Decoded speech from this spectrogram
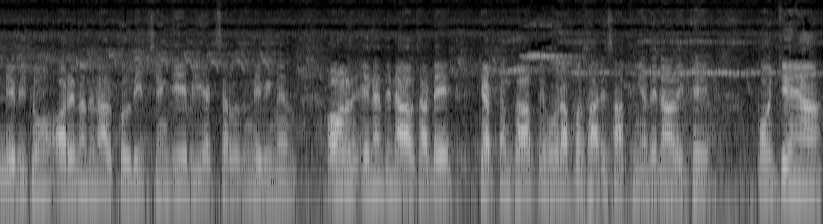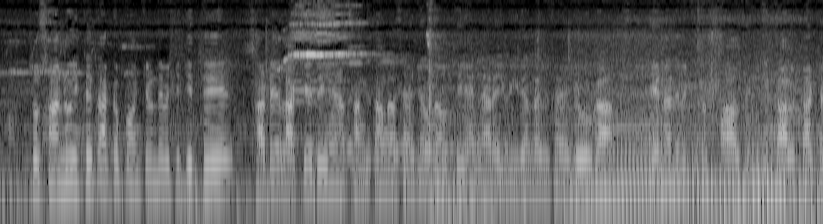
ਨੇਵੀ ਤੋਂ ਔਰ ਇਹਨਾਂ ਦੇ ਨਾਲ ਕੁਲਦੀਪ ਸਿੰਘ ਜੀ, ਇਹ ਵੀ ਐਕਸ ਸਰਵਿਸ ਨੇਵੀ ਮੈਨ ਔਰ ਇਹਨਾਂ ਦੇ ਨਾਲ ਸਾਡੇ ਕੈਪਟਨ ਸਾਹਿਬ ਤੇ ਹੋਰ ਆਪਾਂ ਸਾਰੇ ਸਾਥੀਆਂ ਦੇ ਨਾਲ ਇੱਥੇ ਪਹੁੰਚੇ ਆ ਸੋ ਸਾਨੂੰ ਇੱਥੇ ਤੱਕ ਪਹੁੰਚਣ ਦੇ ਵਿੱਚ ਜਿੱਥੇ ਸਾਡੇ ਇਲਾਕੇ ਦੇ ਜਾਂ ਸੰਗਤਾਂ ਦਾ ਸਹਿਯੋਗ ਆ, ਉੱਥੇ ਐਨ ਆਰ ਆਈ ਵੀਰਾਂ ਦਾ ਵੀ ਸਹਿਯੋਗ ਆ, ਜਿਨ੍ਹਾਂ ਦੇ ਵਿੱਚ ਸਤਪਾਲ ਸਿੰਘ ਜੀ ਕਾਲਕਟ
